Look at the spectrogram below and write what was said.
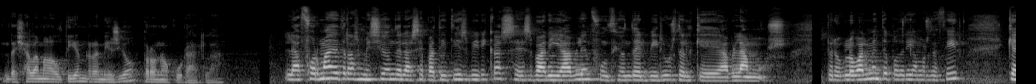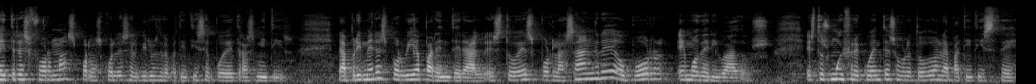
deixar la malaltia en remissió però no curar-la. La forma de transmisión de las hepatitis víricas es variable en función del virus del que hablamos. Pero globalmente podríamos decir que hay tres formas por las cuales el virus de la hepatitis se puede transmitir. La primera es por vía parenteral, esto es por la sangre o por hemoderivados. Esto es muy frecuente sobre todo en la hepatitis C.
